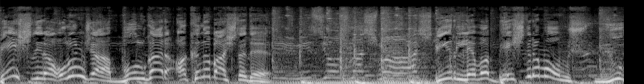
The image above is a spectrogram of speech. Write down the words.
5 lira olunca Bulgar akını başladı. Bir leva 5 lira mı olmuş? Yuh.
